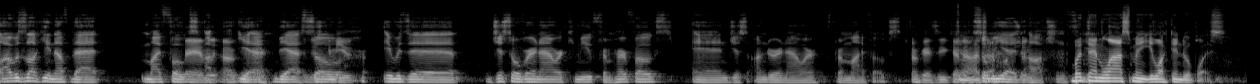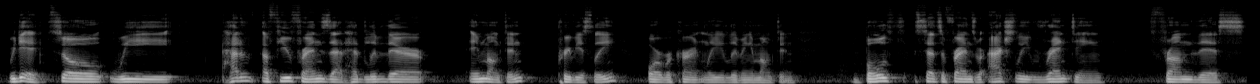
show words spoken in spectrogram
I was lucky enough that my folks, Family, uh, okay. yeah, yeah. And So her- it was a just over an hour commute from her folks, and just under an hour from my folks. Okay, so you kind of Gotcha. So we had option. options. But yeah. then last minute, you lucked into a place. We did. So we had a, a few friends that had lived there in Moncton previously or we were currently living in Moncton. Both sets of friends were actually renting from this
